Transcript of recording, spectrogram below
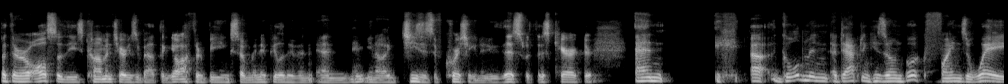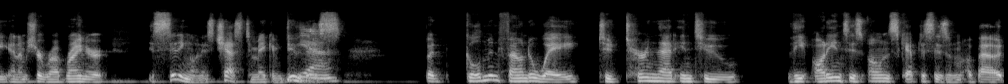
But there are also these commentaries about the author being so manipulative and and you know like jesus of course you're going to do this with this character. And uh, goldman adapting his own book finds a way and i'm sure rob reiner is sitting on his chest to make him do Yeah. this but goldman found a way to turn that into the audience's own skepticism about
